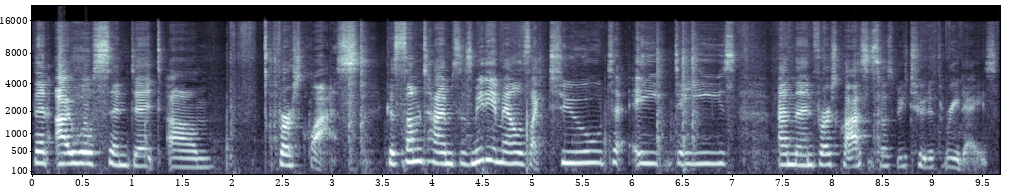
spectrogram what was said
then I will send it um, first class. Because sometimes this media mail is like two to eight days, and then first class is supposed to be two to three days.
